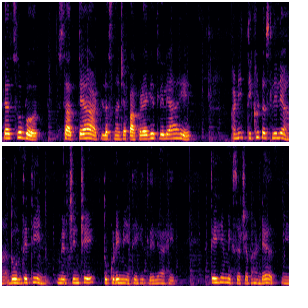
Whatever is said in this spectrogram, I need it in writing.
त्याचसोबत सात ते आठ लसणाच्या पाकळ्या घेतलेल्या आहेत आणि तिखट असलेल्या दोन ते तीन मिरचींचे तुकडे मी इथे घेतलेले आहेत. तेही मिक्सरच्या भांड्यात मी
